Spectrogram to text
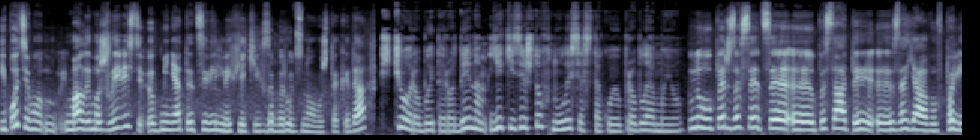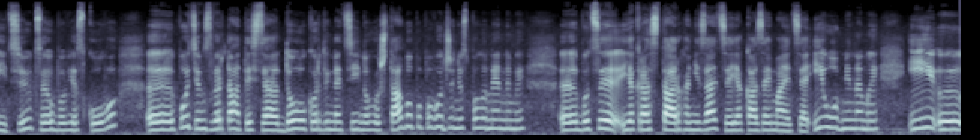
і потім мали можливість обміняти цивільних, яких заберуть знову ж таки. Да? Що робити родинам, які зіштовхнулися з такою проблемою? Ну, перш за все, це е, писати е, заяву в поліцію, це обов'язково. Е, потім звертатися до координаційного штабу по поводженню з полоненими, бо це якраз та організація, яка займається і обмінами, і е,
